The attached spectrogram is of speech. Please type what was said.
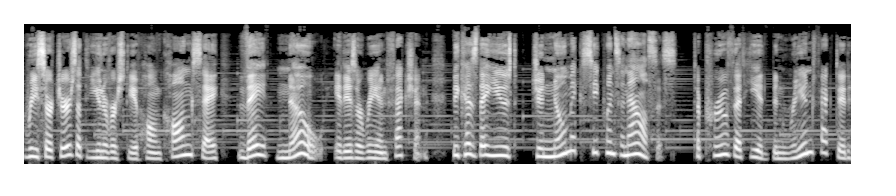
Researchers at the University of Hong Kong say they know it is a reinfection because they used genomic sequence analysis to prove that he had been reinfected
